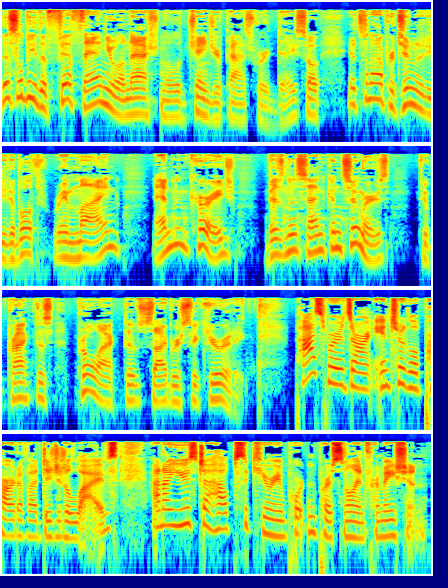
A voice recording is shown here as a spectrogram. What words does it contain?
This will be the fifth annual National Change Your Password Day, so it's an opportunity to both remind and encourage business and consumers to practice proactive cybersecurity. Passwords are an integral part of our digital lives and are used to help secure important personal information.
